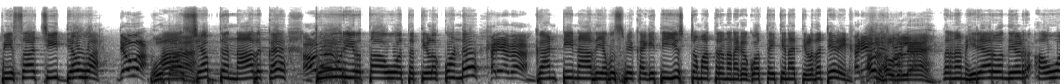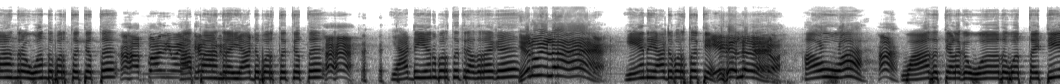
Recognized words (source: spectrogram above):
ಪಿಸಾಚಿ ದೆವ್ವ. ದೆವ್ವ. ಆ ಶಬ್ದ ನಾದಕ? ದೂರ ಇರ್ತಾವು ಅಂತ ತಿಳ್ಕೊಂಡ ಗಂಟಿ ನಾದ ಎಬ್ಸ್ಬೇಕಾಗೈತಿ ಇಷ್ಟು ಮಾತ್ರ ನನಗ ಗೊತ್ತೈತಿ ನಾ ತಿಳ್ದಟ್ ಹೇಳೇನಿ. ಅದ್ರ ನಮ್ಮ ಹಿರಿಯರು ಒಂದ್ ಹೇಳ್ರಿ ಅವ್ವ ಅಂದ್ರ ಒಂದ್ ಬರ್ತೈತಿ ಅತ್ತ ಅಪ್ಪ ಅಂದ್ರೆ ಎರಡು ಬರ್ತೈತಿ ಅತ್ತ ಎರಡು ಏನು ಬರ್ತೈತ್ರಿ ಅದ್ರಾಗ? ಏನು ಇಲ್ಲ. ಏನು ಎರಡು ಬರ್ತೈತಿ? ಅವ್ವ ಹಾ, ವಾದ ತೆಳಗ ಓದ ಒತ್ತೈತಿ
